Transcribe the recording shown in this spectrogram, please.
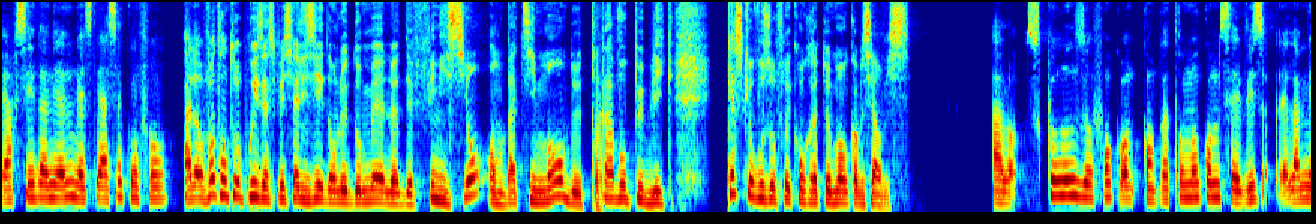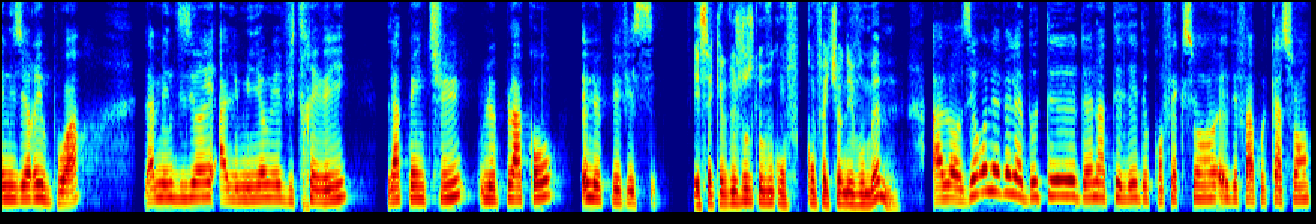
Merci Daniel, merci assez confort. Alors, votre entreprise est spécialisée dans le domaine des finitions en bâtiment de travaux publics. Qu'est-ce que vous offrez concrètement comme service? Alors, ce que nous offrons concrètement comme service, la menuiserie bois, la menuiserie aluminium et vitrerie, la peinture, le placo et le PVC. Et c'est quelque chose que vous confectionnez vous-même? Alors, Zero Level est doté d'un atelier de confection et de fabrication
